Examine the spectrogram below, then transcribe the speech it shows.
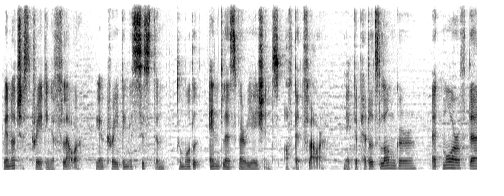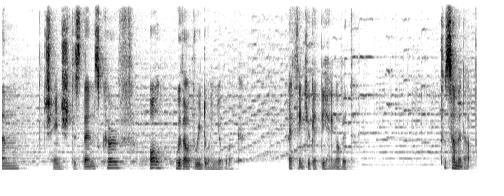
we are not just creating a flower, we are creating a system to model endless variations of that flower. Make the petals longer, add more of them, change the stem's curve, all without redoing your work. I think you get the hang of it. To sum it up,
